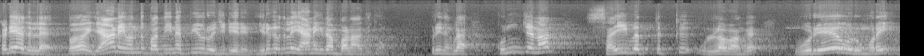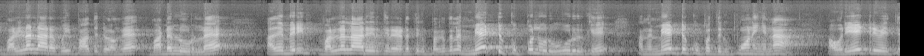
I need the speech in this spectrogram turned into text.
கிடையாதுல்ல. இப்போ யானை வந்து பார்த்தீங்கன்னா பியூர் வெஜிடேரியன் இருக்கிறதுல யானைக்கு தான் பலம் அதிகம். புரியுதுங்களா? கொஞ்ச நாள் சைவத்துக்கு உள்ளவாங்க ஒரே ஒரு முறை வள்ளலாரை போய் பார்த்துட்டு வாங்க. வடலூரில். அதேமாரி வள்ளலார் இருக்கிற இடத்துக்கு பக்கத்தில் மேட்டுக்குப்பன்னு ஒரு ஊர் இருக்குது அந்த மேட்டுக்குப்பத்துக்கு போனீங்கன்னா அவர் ஏற்றி வைத்த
